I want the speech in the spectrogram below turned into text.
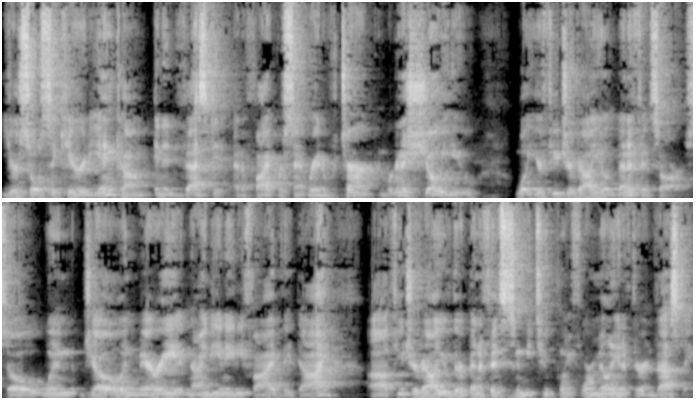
your social security income and invest it at a 5% rate of return. And we're going to show you what your future value of benefits are. So when Joe and Mary at 90 and 85, they die, uh, future value of their benefits is going to be 2.4 million if they're investing.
